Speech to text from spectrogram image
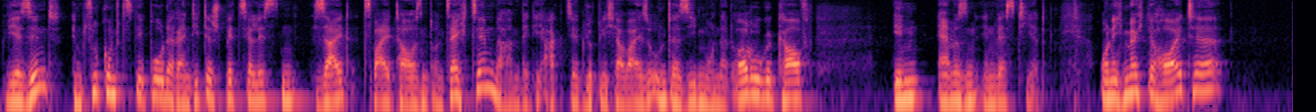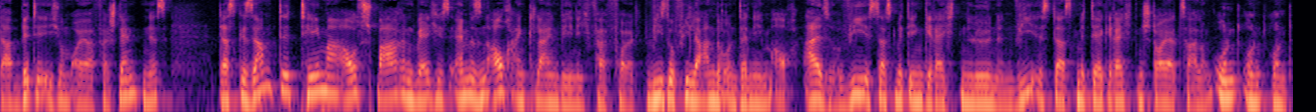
Wir sind im Zukunftsdepot der Renditespezialisten seit 2016, da haben wir die Aktie glücklicherweise unter 700 Euro gekauft, in Amazon investiert. Und ich möchte heute, da bitte ich um euer Verständnis, das gesamte Thema aussparen, welches Amazon auch ein klein wenig verfolgt, wie so viele andere Unternehmen auch. Also, wie ist das mit den gerechten Löhnen? Wie ist das mit der gerechten Steuerzahlung? Und, und, und.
